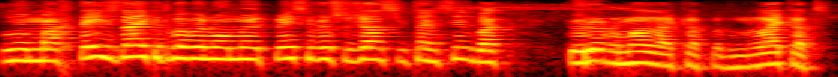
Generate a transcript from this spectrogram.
Bulunmaktayız. Like atıp abone olmayı unutmayın. Seviyorsanız cansız bir tanesiniz. Bak görüyorum hala like atmadın. Like at.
